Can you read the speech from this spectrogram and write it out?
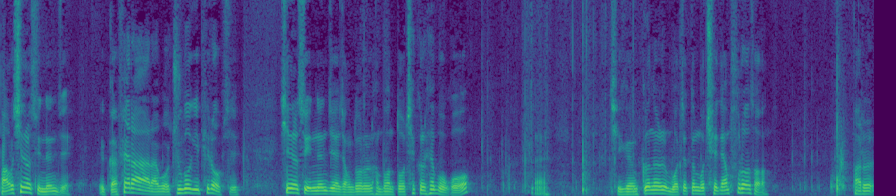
바로 신을 수 있는지 그러니까 페라라고 주걱이 필요 없이 신을 수 있는지 정도를 한번 또 체크를 해보고 네. 지금 끈을 뭐 어쨌든 뭐 최대한 풀어서 발을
